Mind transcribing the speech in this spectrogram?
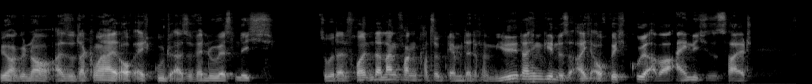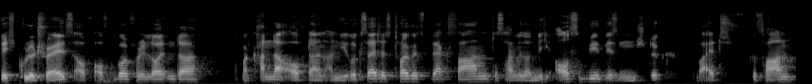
ja, genau. Also da kann man halt auch echt gut, also wenn du jetzt nicht so mit deinen Freunden da langfahren, kannst du gerne mit deiner Familie dahin gehen. Das ist eigentlich auch richtig cool, aber eigentlich ist es halt richtig coole Trails auch aufgebaut von den Leuten da. Man kann da auch dann an die Rückseite des Teufelsbergs fahren. Das haben wir noch nicht ausprobiert. Wir sind ein Stück weit gefahren,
